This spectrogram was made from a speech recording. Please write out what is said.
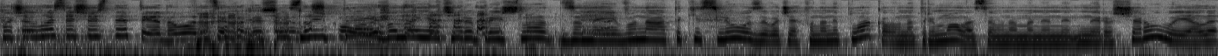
Почалося щось не те, доводиться ходити Щось до не те. школи. Вона я вчора прийшла за нею. Вона такі сльози в очах. Вона не плакала, вона трималася, вона мене не, не розчаровує, але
